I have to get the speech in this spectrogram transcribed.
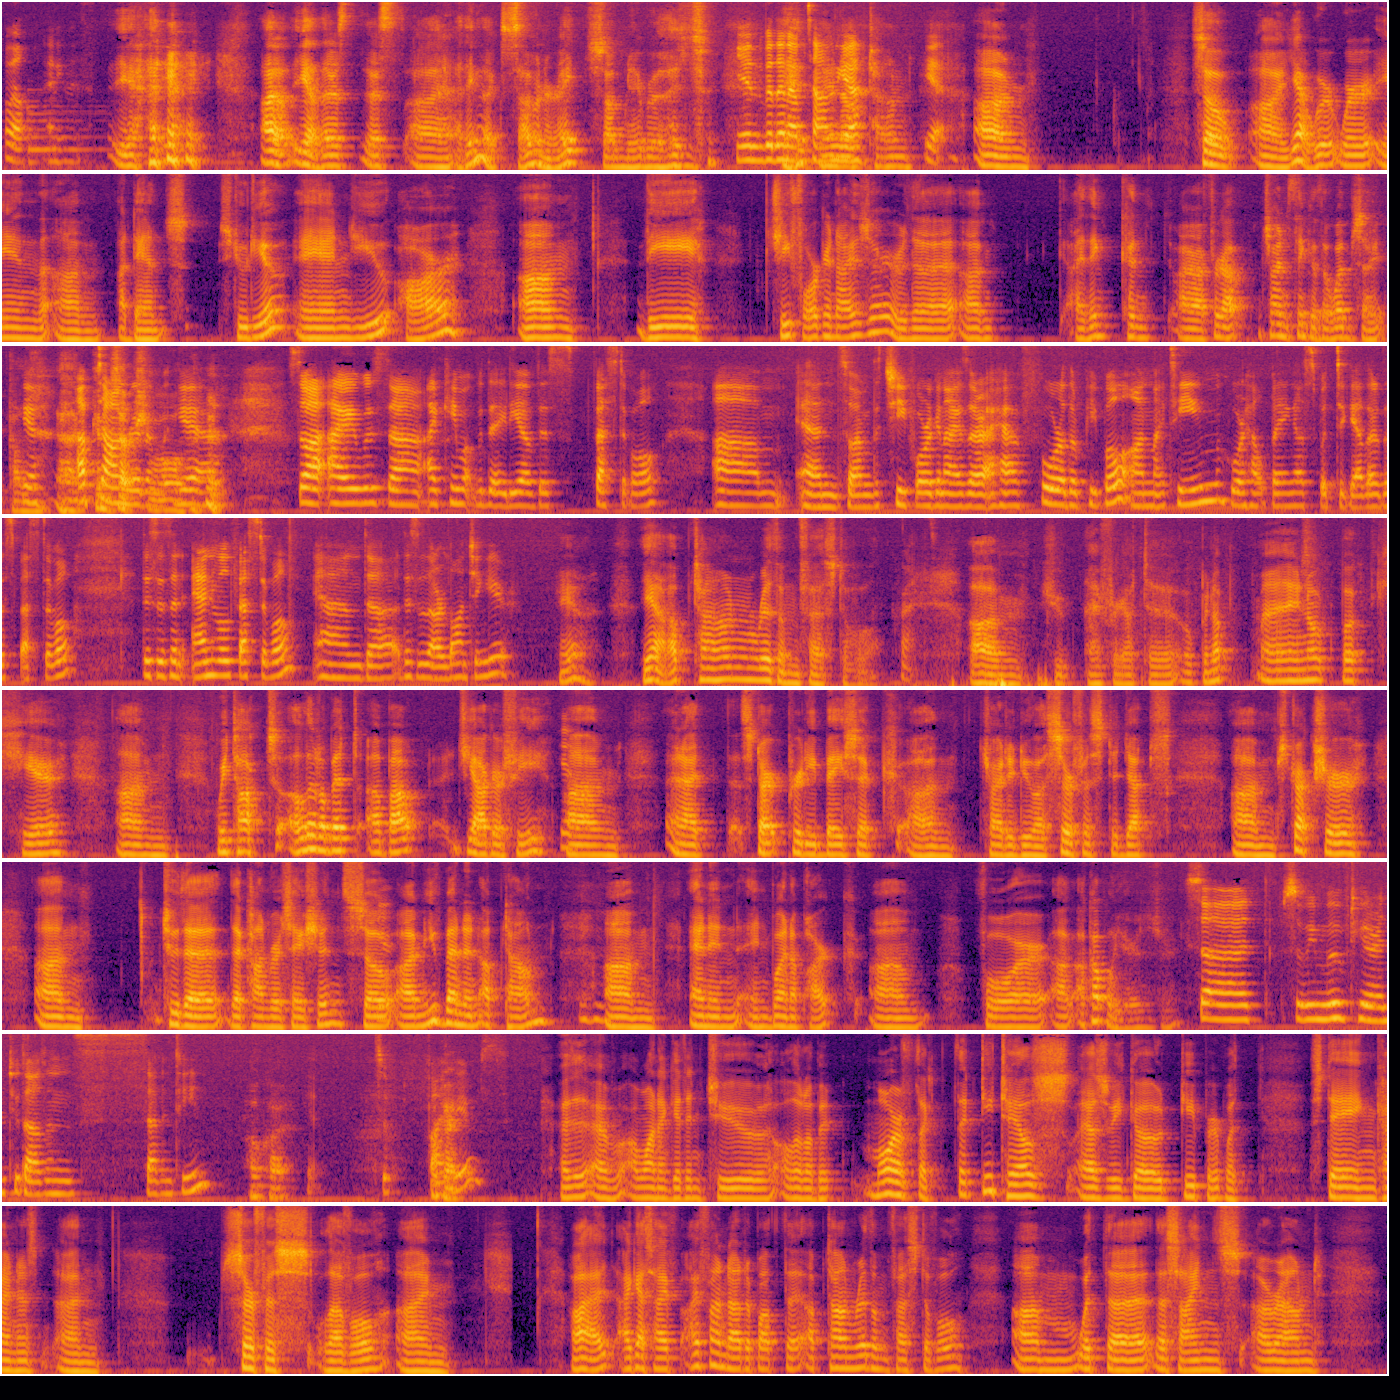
Well, anyways. Yeah. uh, yeah, there's there's uh, I think like seven or eight sub neighborhoods In, within Uptown, in yeah. Uptown. Yeah. Um, so uh, yeah, we're we're in um, a dance studio, and you are um, the chief organizer, or the um, I think con- uh, I forgot. I'm trying to think of the website called Yeah. uh, Uptown Rhythm. Yeah. so I, I was, uh, I came up with the idea of this festival. Um, and so I'm the chief organizer. I have four other people on my team who are helping us put together this festival. This is an annual festival, and uh, this is our launching year. yeah, yeah. Uptown Rhythm Festival. Correct. Um, shoot, I forgot to open up my notebook here. Um, we talked a little bit about geography, Yeah. um, and I start pretty basic. Um, try to do a surface to depth um, structure um, to the the conversation. So um, you've been in Uptown Mm-hmm. um, and in in Buena Park um, for a, a couple of years. Right? So, so we moved here in 2017. Okay. Yeah. So five Okay. years. I, I, want to get into a little bit more of the, the details as we go deeper, but staying kind of um, surface level. I'm. I, I guess I, I found out about the Uptown Rhythm Festival um, with the, the signs around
